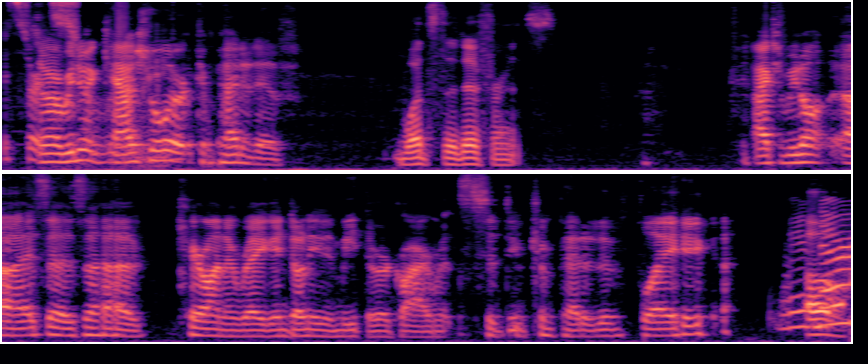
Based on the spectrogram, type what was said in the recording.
it starts. So are we doing scrolling. casual or competitive? What's the difference? Actually, we don't. Uh, it says uh, Caroline and Reagan don't even meet the requirements to do competitive play. We've Oh. never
